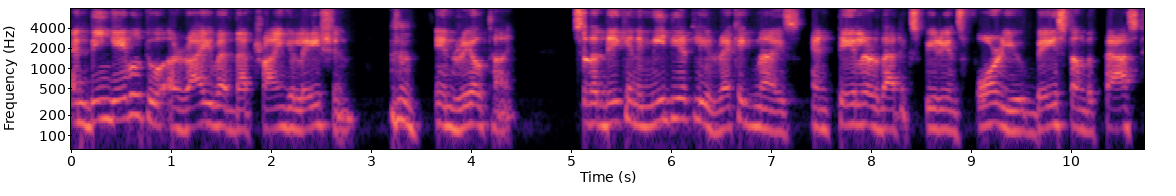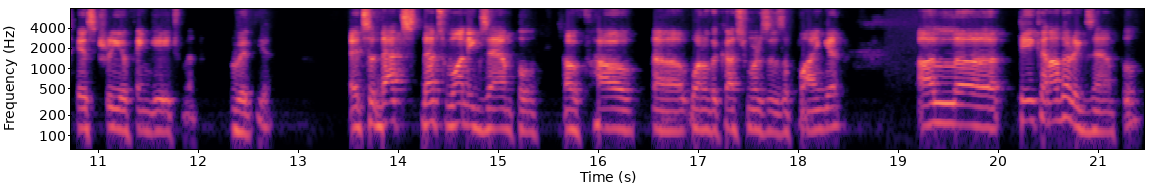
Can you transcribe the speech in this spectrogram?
and being able to arrive at that triangulation in real time so that they can immediately recognize and tailor that experience for you based on the past history of engagement with you. And so that's that's one example of how uh, one of the customers is applying it. I'll uh, take another example.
